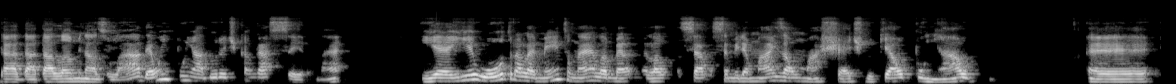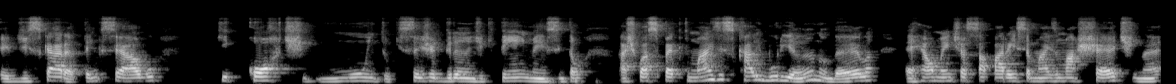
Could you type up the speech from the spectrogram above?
da, da, da, lâmina azulada é uma empunhadura de cangaceiro, né? E aí o outro elemento, né, ela, ela se assemelha mais a um machete do que ao punhal. É, ele diz, cara, tem que ser algo que corte muito, que seja grande, que tenha imenso. Então, acho que o aspecto mais excaliburiano dela é realmente essa aparência mais machete, né,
